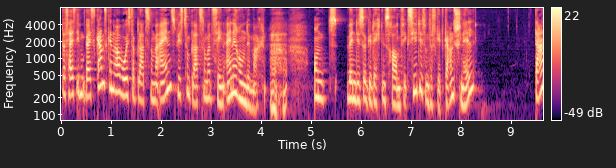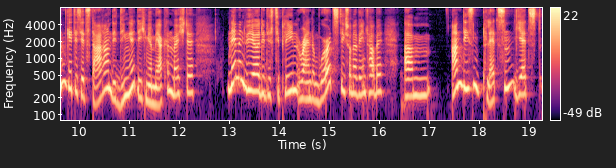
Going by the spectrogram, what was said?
das heißt, ich weiß ganz genau, wo ist der Platz Nummer 1 bis zum Platz Nummer 10. Eine Runde machen. Mhm. Und wenn dieser Gedächtnisraum fixiert ist, und das geht ganz schnell, dann geht es jetzt daran, die Dinge, die ich mir merken möchte, nehmen wir die Disziplin Random Words, die ich schon erwähnt habe, ähm, an diesen Plätzen jetzt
